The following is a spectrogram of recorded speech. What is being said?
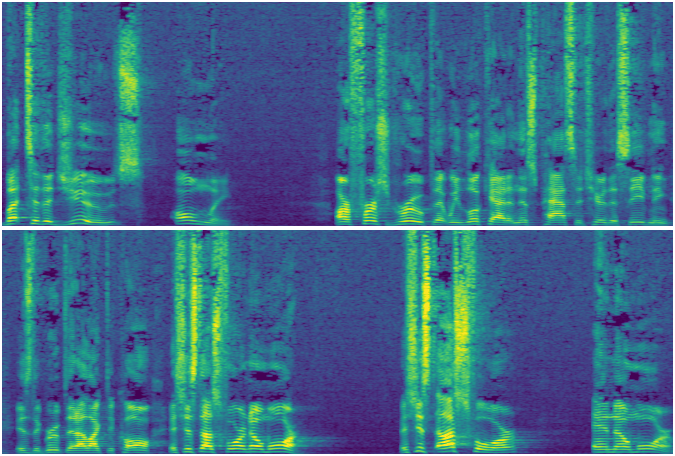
But to the Jews only. Our first group that we look at in this passage here this evening is the group that I like to call it's just us four, no more. It's just us four and no more.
